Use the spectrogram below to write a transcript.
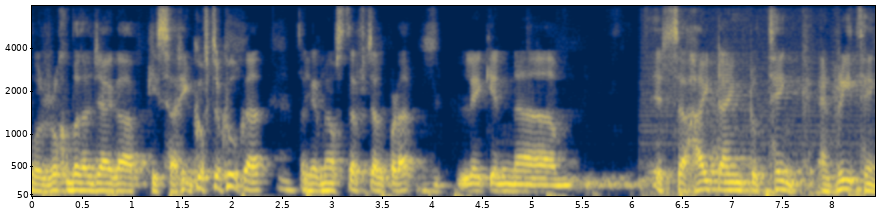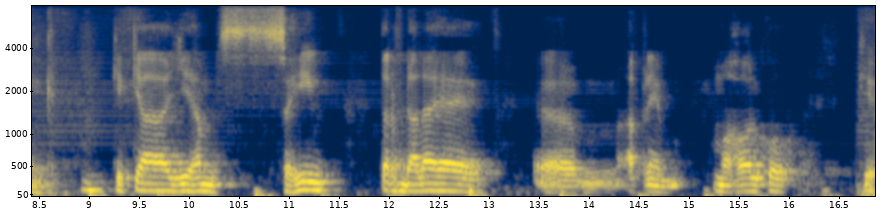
वो रुख बदल जाएगा आपकी सारी गुफ्तगू का। अगर मैं उस तरफ़ चल पड़ा। लेकिन it's a high time to think and rethink कि क्या ये हम सही तरफ़ डाला है अपने माहौल को कि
